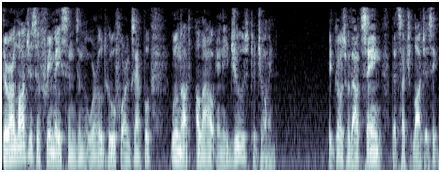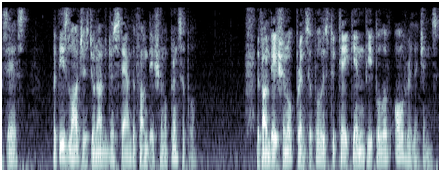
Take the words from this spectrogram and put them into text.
There are lodges of Freemasons in the world who, for example, will not allow any Jews to join. It goes without saying that such lodges exist, but these lodges do not understand the foundational principle. The foundational principle is to take in people of all religions.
